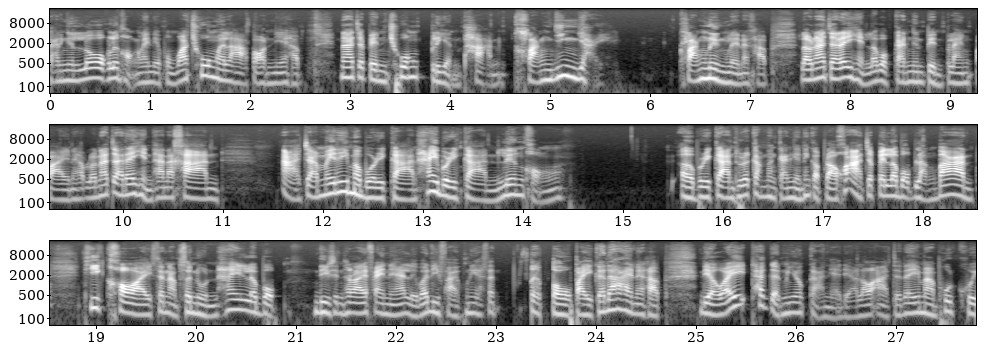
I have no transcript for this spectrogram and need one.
การเงินโลกเรื่องของอะไรเนี่ยผมว่าช่วงเวลาตอนนี้ครับน่าจะเป็นช่วงเปลี่ยนผ่านครั้งยิ่งใหญ่ครั้งหนึ่งเลยนะครับ เราน่าจะได้เห็นระบบการเงินเปลี่ยนแปลงไปนะครับ เราน่าจะได้เห็นธนาคาร อาจจะไม่ได้มาบริการให้บริการเรื่องของบริการธุรกรรมทางการเงินให้กับเราเขาอาจจะเป็นระบบหลังบ้านที่คอยสนับสนุนให้ระบบ decentralized finance หรือว่า DeFi พวกนี้ เติบโตไปก็ได้นะครับ เดี๋ยวไว้ถ้าเกิดมีโอกาสเนี่ยเดี๋ยวเราอาจจะได้มาพูดคุย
